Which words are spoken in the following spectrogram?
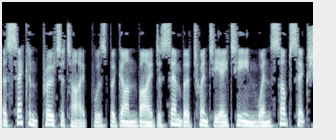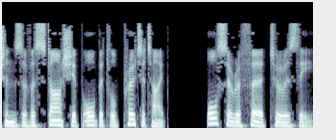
A second prototype was begun by December 2018 when subsections of a Starship orbital prototype—also referred to as the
